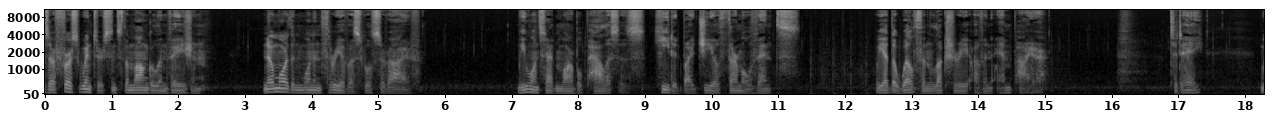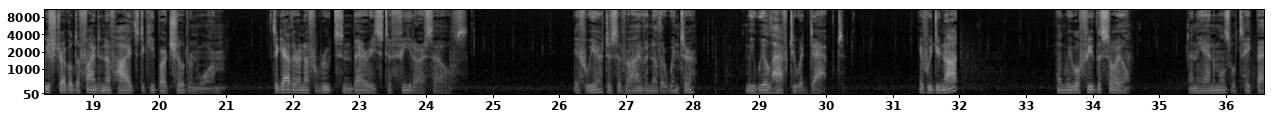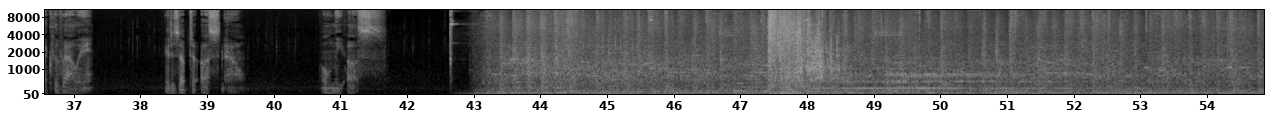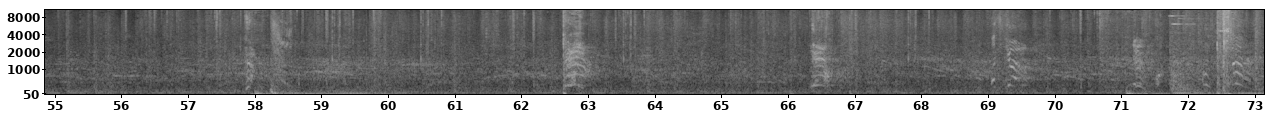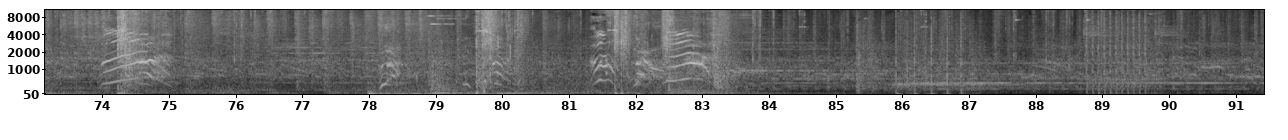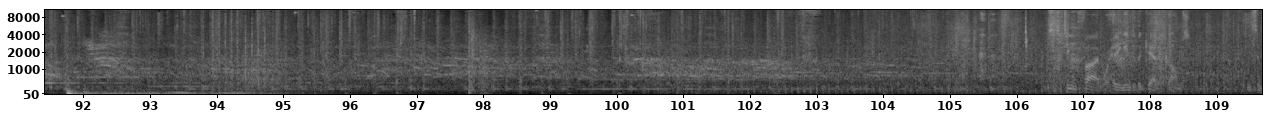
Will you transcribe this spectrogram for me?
Is our first winter since the Mongol invasion. No more than one in three of us will survive. We once had marble palaces, heated by geothermal vents. We had the wealth and luxury of an empire. Today, we struggle to find enough hides to keep our children warm, to gather enough roots and berries to feed ourselves. If we are to survive another winter, we will have to adapt. If we do not, then we will feed the soil, and the animals will take back the valley. It is up to us now. Only us.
